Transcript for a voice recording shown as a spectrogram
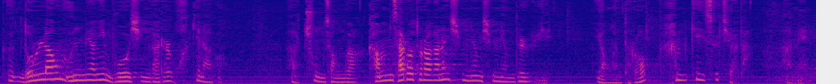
그 놀라운 운명이 무엇인가를 확인하고 아, 충성과 감사로 돌아가는 심령 심령들 위해 영원토록 함께 있을지어다. 아멘.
